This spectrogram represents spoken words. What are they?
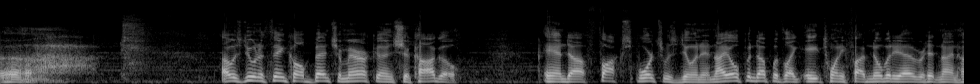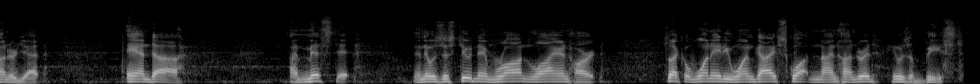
Ugh. I was doing a thing called Bench America in Chicago, and uh, Fox Sports was doing it. And I opened up with like 825. Nobody had ever hit 900 yet. And uh, I missed it. And there was this dude named Ron Lionheart. He's like a 181 guy squatting 900. He was a beast.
